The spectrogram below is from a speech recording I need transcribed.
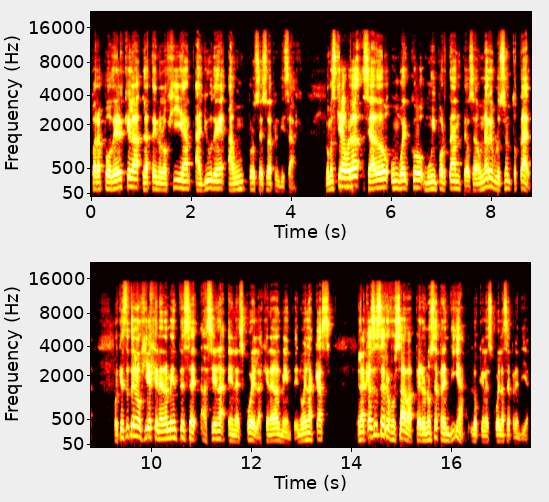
para poder que la, tecnología ayude a un proceso de aprendizaje. No más que ahora se ha dado un hueco muy importante, o sea, una revolución total, porque esta tecnología generalmente se hacía en la, en la escuela, generalmente, no en la casa. En la casa se reforzaba, pero no se aprendía lo que en la escuela se aprendía.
